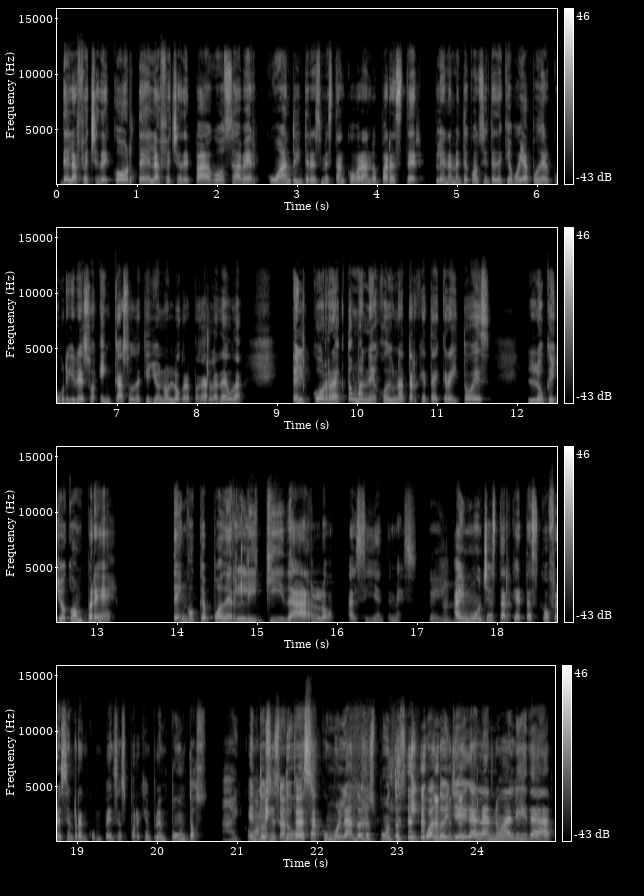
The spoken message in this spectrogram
de la fecha de corte, la fecha de pago, saber cuánto interés me están cobrando para estar plenamente consciente de que voy a poder cubrir eso en caso de que yo no logre pagar la deuda. El correcto manejo de una tarjeta de crédito es, lo que yo compré, tengo que poder liquidarlo al siguiente mes. Hay muchas tarjetas que ofrecen recompensas, por ejemplo, en puntos. Entonces tú vas acumulando los puntos y cuando llega la anualidad,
